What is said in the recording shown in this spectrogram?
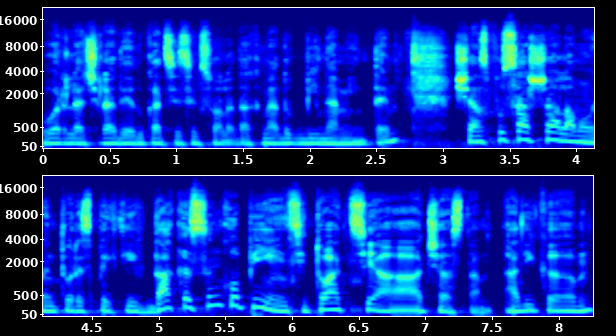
orele acelea de educație sexuală, dacă mi-aduc bine aminte. Și am spus așa la momentul respectiv, dacă sunt copii în situația aceasta, adică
